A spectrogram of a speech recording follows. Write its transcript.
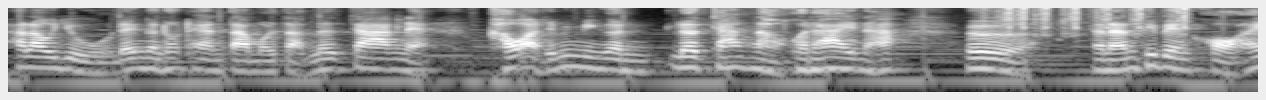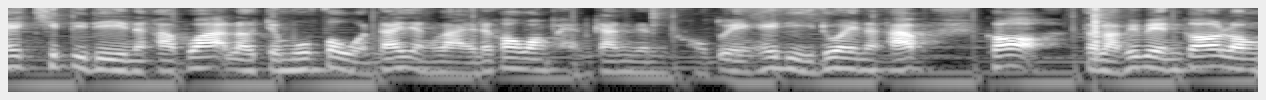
ถ้าเราอยู่ได้เงินทดแทนตามบริษัทเลิกจ้างเนี่ยเขาอาจจะไม่มีเงินเลิกจ้างเราก็ได้นะเออดังนั้นพี่เบนขอให้คิดดีๆนะครับว่าเราจะ move forward ได้อย่างไร แล้วก็วางแผนการเงินของตัวเองให้ดีด้วยนะครับก็สำหรับพี่เบนก็ลอง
